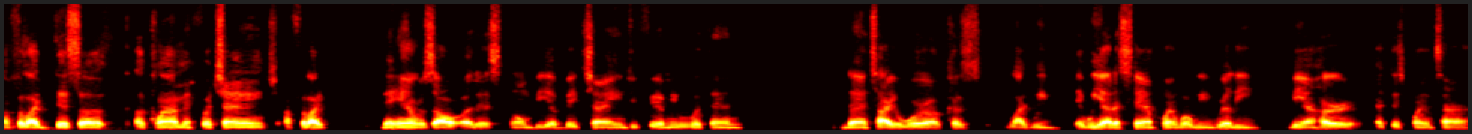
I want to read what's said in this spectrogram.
I feel like this uh, a climate for change. I feel like the end result of this gonna be a big change. You feel me within the entire world because like we we at a standpoint where we really being heard at this point in time,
